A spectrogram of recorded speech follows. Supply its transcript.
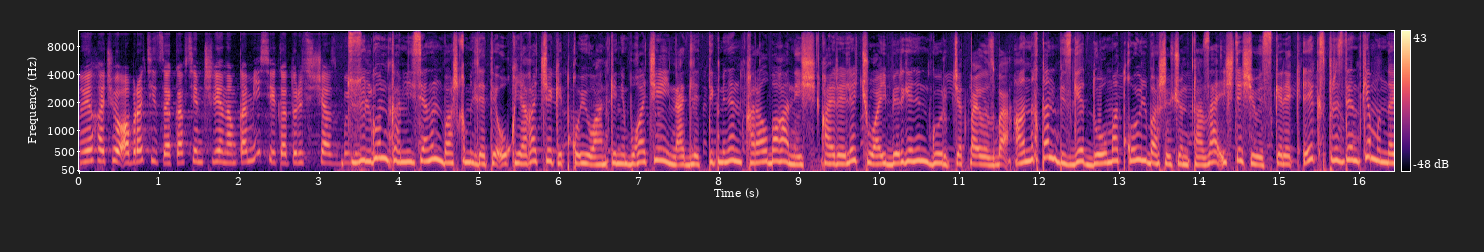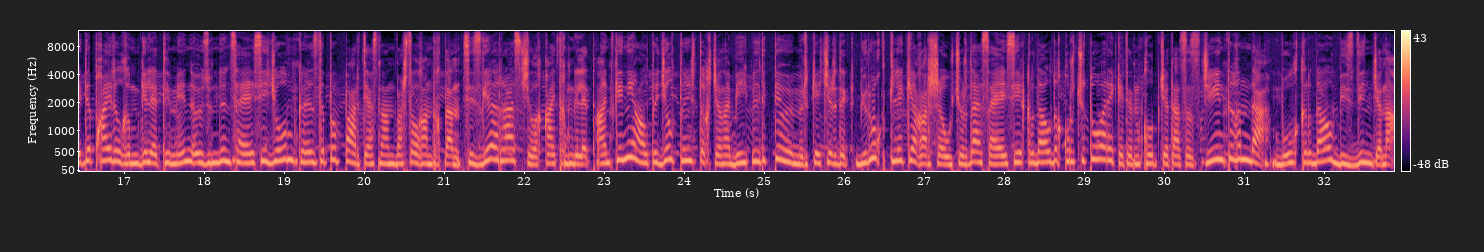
Но я хочу обратиться ко всем членам комиссии, которые сейчас были... Түзүлгөн комиссиянын башкы милдети окуяга чекит коюу анткени буга чейин адилеттик менен каралбаган иш. Кайра эле чубай бергенин көрүп жатпайбызбы? Андыктан бизге доомат коюлбаш үчүн таза иштешибиз керек. Экс президентке мындай деп кайрылгым келет. Мен өзүмдүн саясий жолум КСДП партиясынан башталгандыктан сизге ыраазычылык айткым келет. Анткени 6 жыл тынчтык жана бейпилдикте өмүр кечирдик. Бирок тилекке каршы учурда саясий кырдаалды курчутуу аракетин кылып жатасыз. Жыйынтыгында бул кырдаал биздин жана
